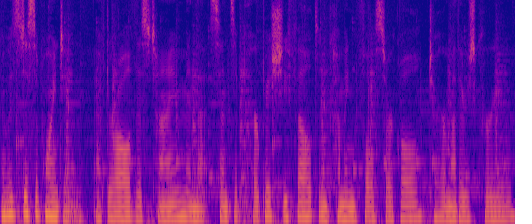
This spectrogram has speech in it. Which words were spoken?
It was disappointing after all of this time and that sense of purpose she felt in coming full circle to her mother's career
